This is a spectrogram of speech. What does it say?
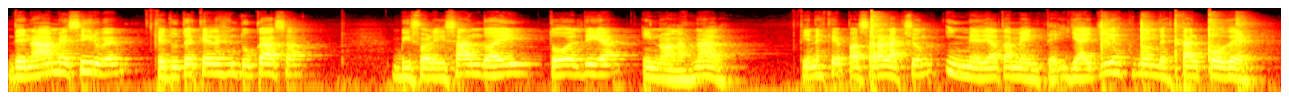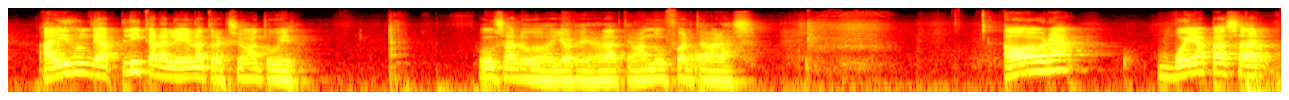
De nada me sirve que tú te quedes en tu casa visualizando ahí todo el día y no hagas nada. Tienes que pasar a la acción inmediatamente. Y allí es donde está el poder. Ahí es donde aplica la ley de la atracción a tu vida. Un saludo, Jordi, ¿verdad? Te mando un fuerte abrazo. Ahora voy a pasar,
